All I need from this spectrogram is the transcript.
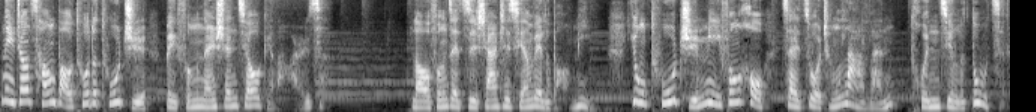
那张藏宝图的图纸被冯南山交给了儿子。老冯在自杀之前，为了保密，用图纸密封后，再做成蜡丸吞进了肚子里。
